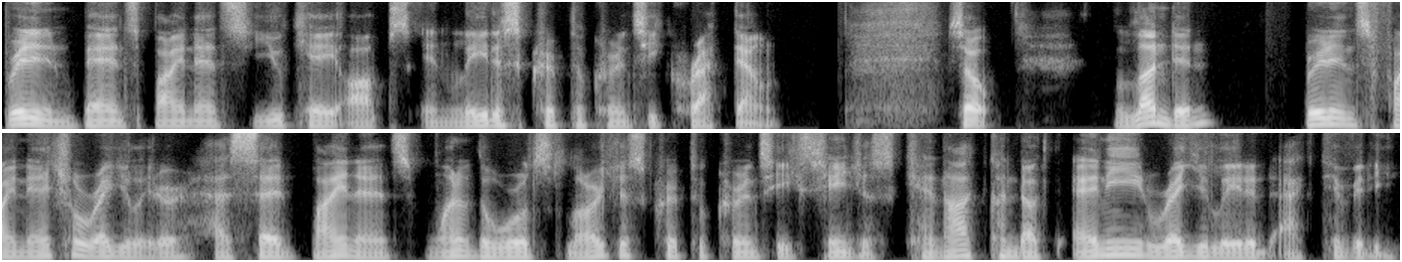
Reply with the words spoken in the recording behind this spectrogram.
Britain bans Binance UK ops in latest cryptocurrency crackdown. So, London, Britain's financial regulator, has said Binance, one of the world's largest cryptocurrency exchanges, cannot conduct any regulated activity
